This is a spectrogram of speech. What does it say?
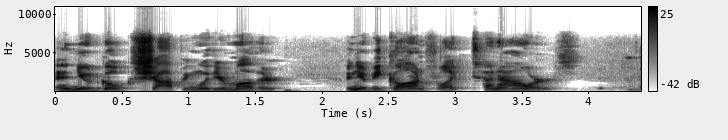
and you'd go shopping with your mother and you'd be gone for like 10 hours. and,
